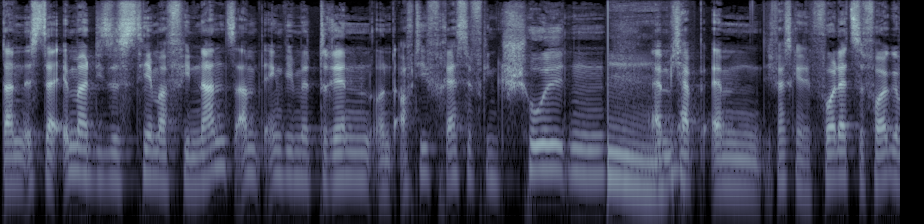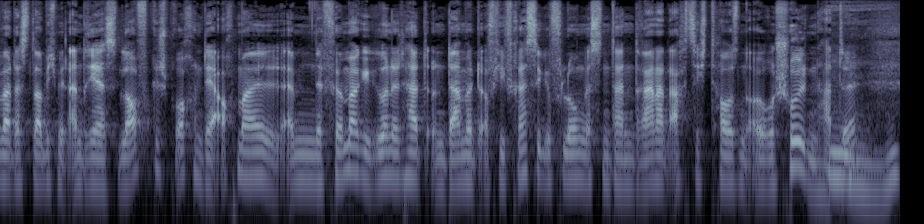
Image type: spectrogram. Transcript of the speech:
dann ist da immer dieses Thema Finanzamt irgendwie mit drin und auf die Fresse fliegen Schulden. Mhm. Ähm, ich habe, ähm, ich weiß gar nicht, vorletzte Folge war das, glaube ich, mit Andreas Loff gesprochen, der auch mal ähm, eine Firma gegründet hat und damit auf die Fresse geflogen ist und dann 380.000 Euro Schulden hatte. Mhm.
